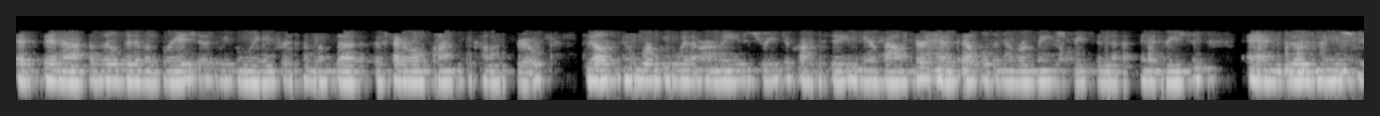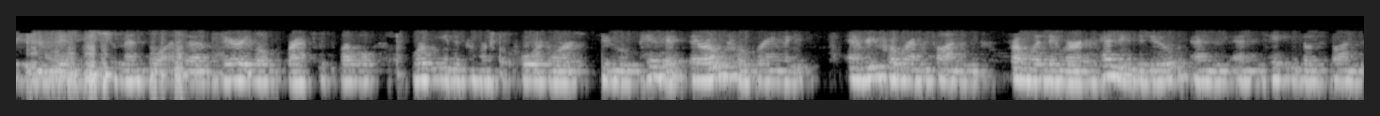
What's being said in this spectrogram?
That's been a, a little bit of a bridge as we've been waiting for some of the, the federal funds to come through. We also been working with our main streets across the city. Mayor Bowser has doubled the number of main streets in the, in the region. And those main streets have been instrumental at the very local grassroots level, working in the commercial corridors to pivot their own programming and reprogram funds from what they were intending to do and, and taking those funds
